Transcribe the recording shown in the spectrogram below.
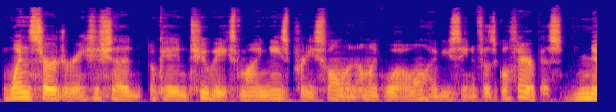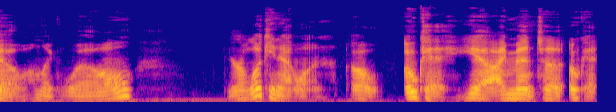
when surgery? She said, okay, in two weeks, my knee's pretty swollen. I'm like, well, have you seen a physical therapist? No. I'm like, well, you're looking at one. Oh, okay. Yeah, I meant to, okay,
